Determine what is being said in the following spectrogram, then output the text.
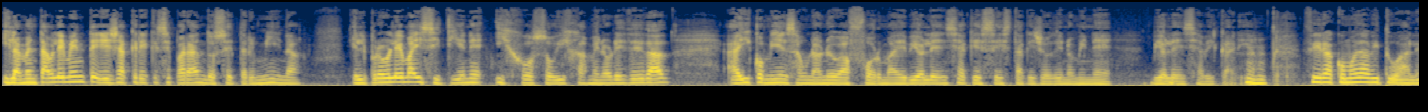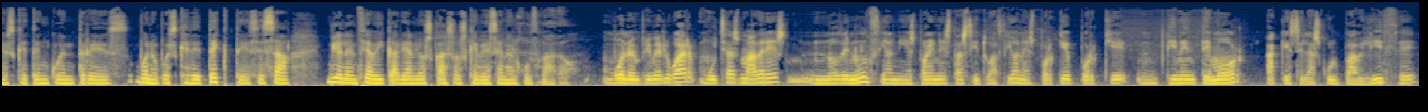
y lamentablemente ella cree que separándose termina. El problema y si tiene hijos o hijas menores de edad, ahí comienza una nueva forma de violencia que es esta que yo denominé violencia vicaria. Cira, ¿cómo de habitual es que te encuentres, bueno, pues que detectes esa violencia vicaria en los casos que ves en el juzgado? Bueno, en primer lugar, muchas madres no denuncian ni exponen estas situaciones. ¿Por qué? Porque mm, tienen temor a que se las culpabilice,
